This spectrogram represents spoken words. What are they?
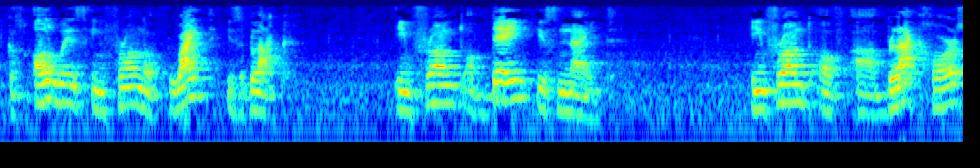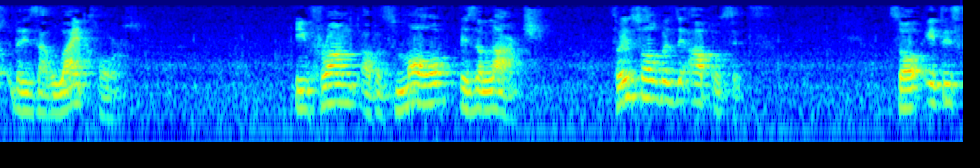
because always in front of white is black, in front of day is night in front of a black horse, there is a white horse. In front of a small is a large. So it's always the opposites. So it is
